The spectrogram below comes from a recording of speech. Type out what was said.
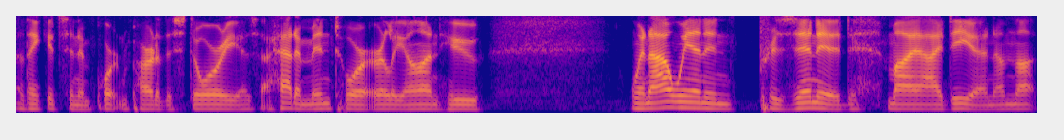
I think it's an important part of the story. As I had a mentor early on who, when I went and presented my idea, and I'm not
